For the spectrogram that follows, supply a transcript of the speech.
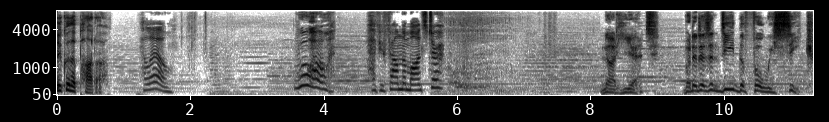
Speak with Apata. Hello. Whoa! Have you found the monster? Not yet, but it is indeed the foe we seek.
